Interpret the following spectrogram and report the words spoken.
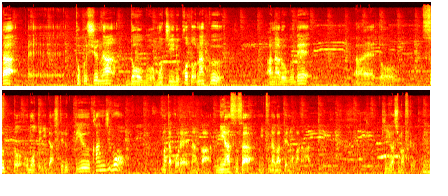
た、えー特殊な道具を用いることなくアナログで、えー、とスッと表に出してるっていう感じもまたこれなんか見やすさにつながってるのかなっていう気はしますけどね。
